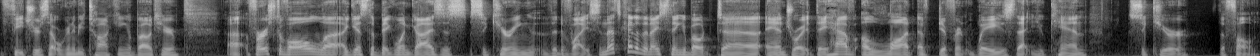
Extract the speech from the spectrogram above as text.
features that we're going to be talking about here. First of all, I guess the big one, guys, is securing the device, and that's kind of the nice thing about Android. They have a lot of different ways that you can secure the phone.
